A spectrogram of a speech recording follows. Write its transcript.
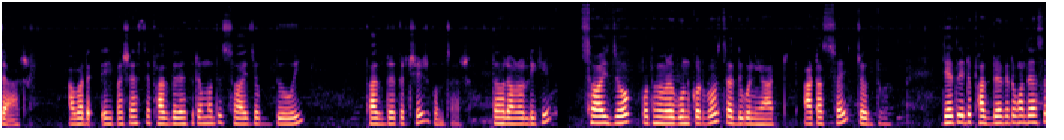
চার। আবার এই পাশে আছে ফার্স্ট ব্র্যাকেটের মধ্যে ছয় যোগ দুই ফার্স্ট ব্র্যাকেট শেষ গুণ চার। তাহলে আমরা লিখি, ছয় যোগ প্রথমে আমরা গুণ করব চার দুগুণি আট আট আর ছয় চোদ্দ। যেহেতু এটা ফার্স্ট ব্র্যাকেটের মধ্যে আছে,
